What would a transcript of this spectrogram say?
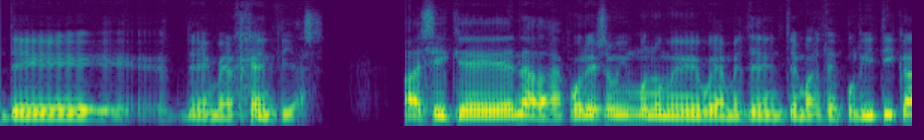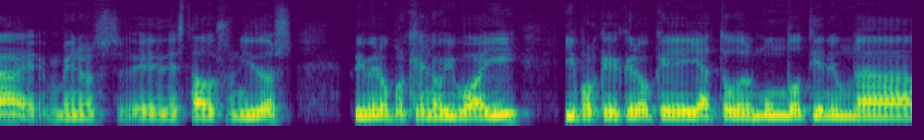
de, emergencias. Así que nada, por eso mismo no me voy a meter en temas de política, eh, menos eh, de Estados Unidos. Primero porque no vivo ahí y porque creo que ya todo el mundo tiene una,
